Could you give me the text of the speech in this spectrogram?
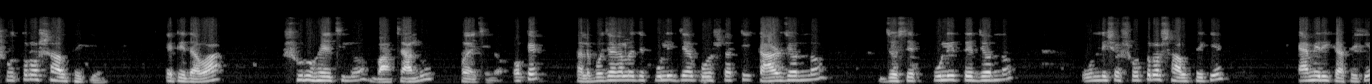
সতেরো সাল থেকে এটি দেওয়া শুরু হয়েছিল বা চালু হয়েছিল। ওকে তাহলে বোঝা গেল যে পুলিৎজার পুরস্কারটি কার জন্য? জোসেফ পুলিতের জন্য। উনিশশো সতেরো সাল থেকে আমেরিকা থেকে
